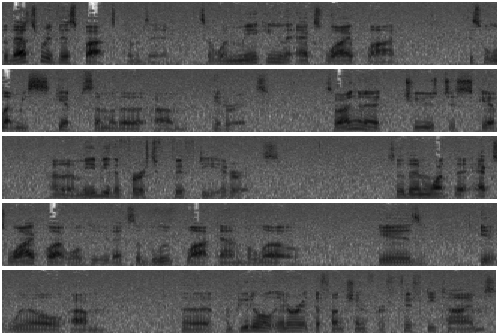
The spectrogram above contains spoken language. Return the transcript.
So that's where this box comes in. So when making the XY plot, this will let me skip some of the um, iterates. So I'm going to choose to skip, I don't know, maybe the first 50 iterates. So then what the XY plot will do, that's the blue plot down below, is it will, um, the computer will iterate the function for 50 times,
